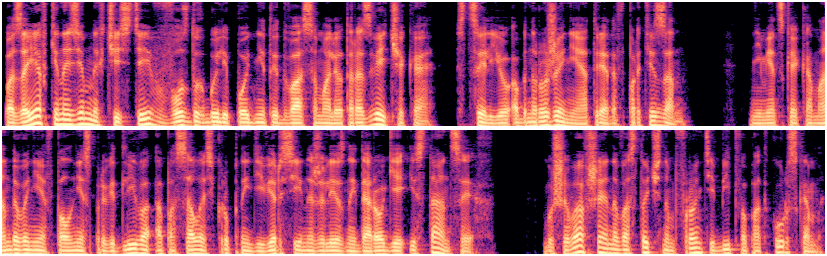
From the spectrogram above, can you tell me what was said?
По заявке наземных частей в воздух были подняты два самолета-разведчика с целью обнаружения отрядов партизан. Немецкое командование вполне справедливо опасалось крупной диверсии на железной дороге и станциях. Бушевавшая на Восточном фронте битва под Курском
